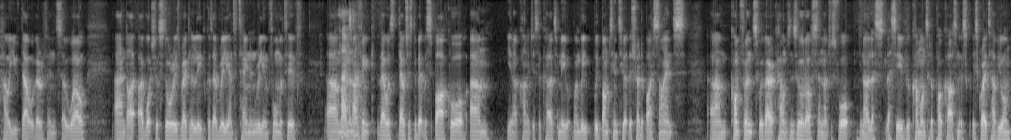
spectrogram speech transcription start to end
how you've dealt with everything so well. And I, I watch your stories regularly because they're really entertaining, really informative. Um, Thanks, and then I think there was there was just a bit of a spark, or um, you know, it kind of just occurred to me when we, we bumped into you at the Shredded by Science um, conference with Eric Helms and Zildos, and I just thought, you know, let's let's see if you'll come onto the podcast, and it's it's great to have you on.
